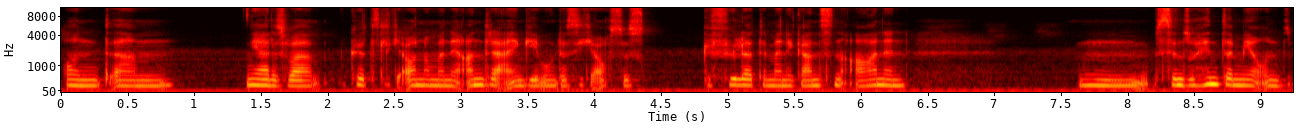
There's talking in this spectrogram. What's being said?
Und ähm, ja, das war kürzlich auch nochmal eine andere Eingebung, dass ich auch so das Gefühl hatte, meine ganzen Ahnen mh, hm, sind so hinter mir und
